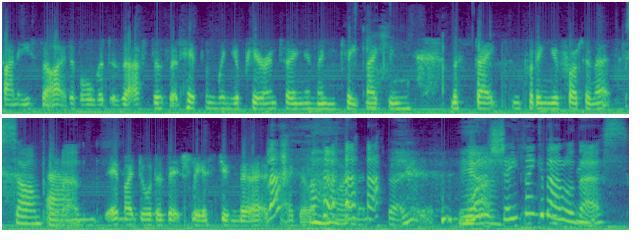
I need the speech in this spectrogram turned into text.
funny side of all the disasters that happen when you're parenting and when you keep making mistakes and putting your foot in it. So important. Um, and my daughter's actually a student at Otago at the moment. So. Yeah. What does she think about all this?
